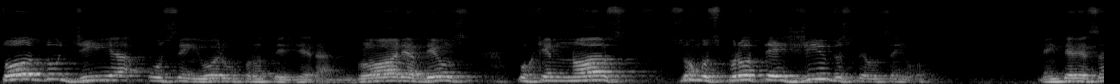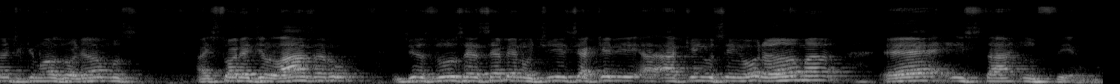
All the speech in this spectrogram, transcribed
Todo dia o Senhor o protegerá. Glória a Deus, porque nós somos protegidos pelo Senhor. É interessante que nós olhamos a história de Lázaro. Jesus recebe a notícia: aquele a, quem o Senhor ama é está enfermo.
